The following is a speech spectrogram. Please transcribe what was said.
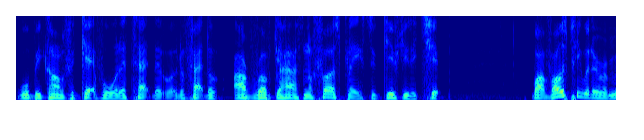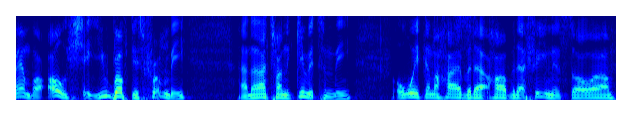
will become forgetful of the, ta- the, the fact that I've robbed your house in the first place to give you the chip. But those people that remember, oh shit, you robbed this from me, and then I'm trying to give it to me, always gonna harbor that harbor that feeling. So um,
